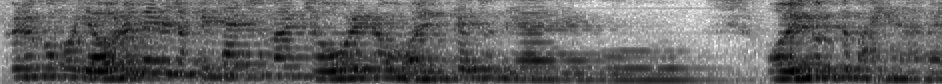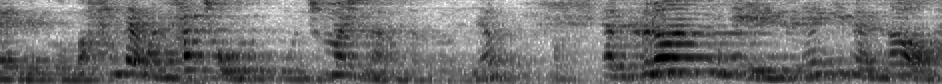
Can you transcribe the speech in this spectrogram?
그리고 뭐 여름에는 좀 괜찮지만 겨울에는 월세도 내야 되고 월급도 많이 나가야 되고 뭐 한 달에 4천, 5천만씩 나갔었거든요. 그러니까 그런 이제 일도 생기면서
